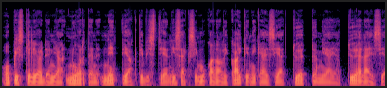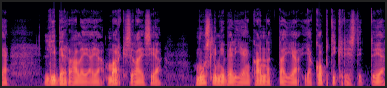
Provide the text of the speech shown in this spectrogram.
Opiskelijoiden ja nuorten nettiaktivistien lisäksi mukana oli kaikenikäisiä työttömiä ja työläisiä, liberaaleja ja marksilaisia, muslimiveljen kannattajia ja koptikristittyjä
